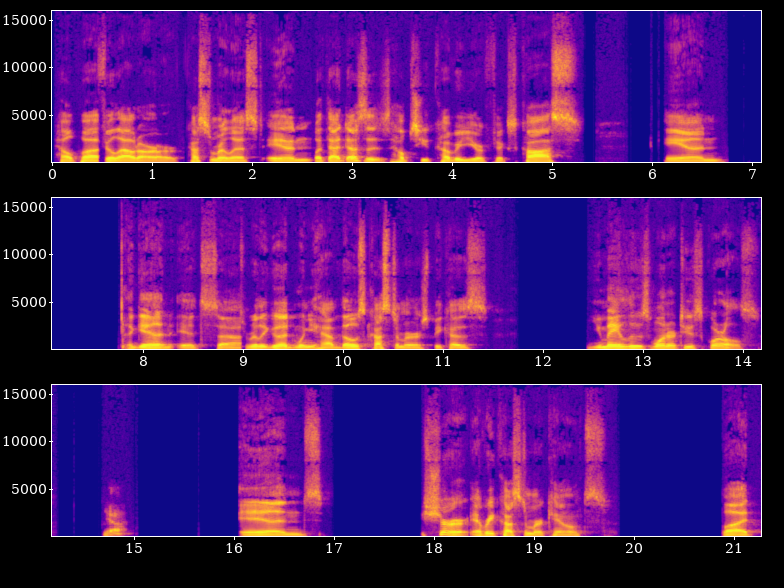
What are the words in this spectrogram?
help uh, fill out our customer list. And what that does is helps you cover your fixed costs. And again, it's uh, really good when you have those customers because you may lose one or two squirrels. Yeah. And sure, every customer counts, but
